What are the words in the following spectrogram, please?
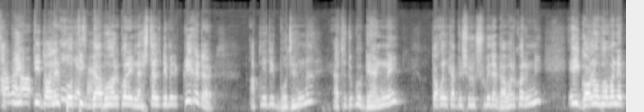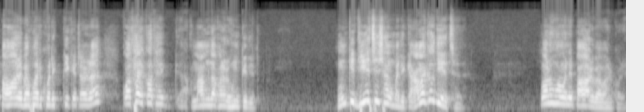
আপনি একটি দলের প্রতীক ব্যবহার করে ন্যাশনাল টিমের ক্রিকেটার। আপনি এটি বোঝেন না? এতটুকু জ্ঞান নেই, তখন কি আপনি সুযোগ সুবিধা ব্যবহার করেননি? এই গণভবনের পাওয়ার ব্যবহার করে ক্রিকেটাররা কথায় কথায় মামলা করার হুমকি দিত হুমকি দিয়েছে সাংবাদিক আমাকেও দিয়েছে। গণভবনে পাওয়ার ব্যবহার করে,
